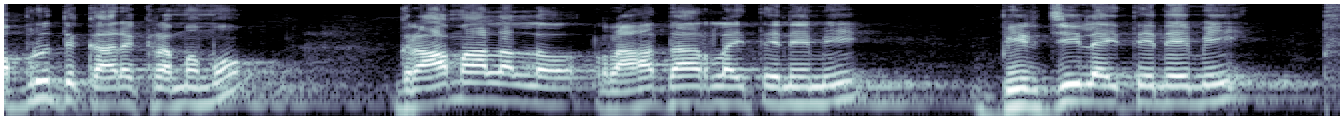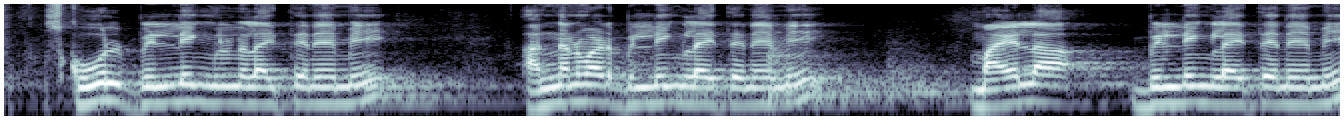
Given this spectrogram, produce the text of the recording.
అభివృద్ధి కార్యక్రమము గ్రామాలలో రహదారులు అయితేనేమి బ్రిడ్జీలు అయితేనేమి స్కూల్ బిల్డింగ్లు అయితేనేమి అంగన్వాడీ బిల్డింగ్లు అయితేనేమి మహిళా బిల్డింగ్లు అయితేనేమి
